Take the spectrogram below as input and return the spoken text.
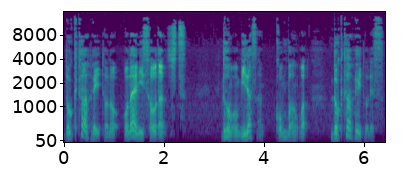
ドクターフェイトのお悩み相談室。どうも皆さん、こんばんは。ドクターフェイトです。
